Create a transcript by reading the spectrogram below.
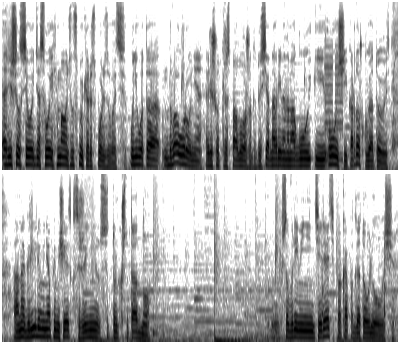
Решил сегодня свой Mountain Smoker использовать. У него-то два уровня решетки расположены. То есть я одновременно могу и овощи, и картошку готовить. А на гриле у меня помещается, к сожалению, только что-то одно. Чтобы времени не терять, пока подготовлю овощи.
